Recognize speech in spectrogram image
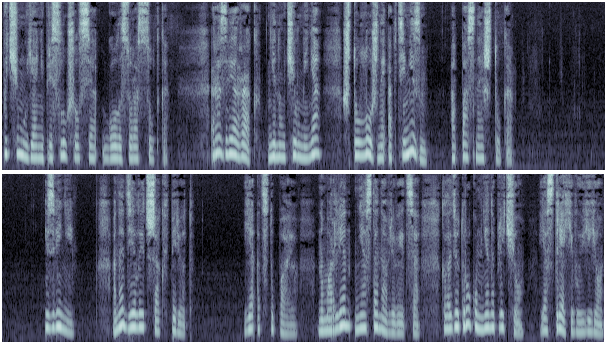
Почему я не прислушался голосу рассудка? Разве рак не научил меня, что ложный оптимизм — опасная штука? «Извини». Она делает шаг вперед. Я отступаю, но Марлен не останавливается, кладет руку мне на плечо. Я стряхиваю ее.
